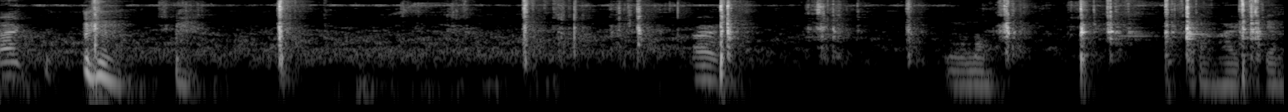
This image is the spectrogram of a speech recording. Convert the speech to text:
Art. Art. Yun oh. Parang heart yan.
